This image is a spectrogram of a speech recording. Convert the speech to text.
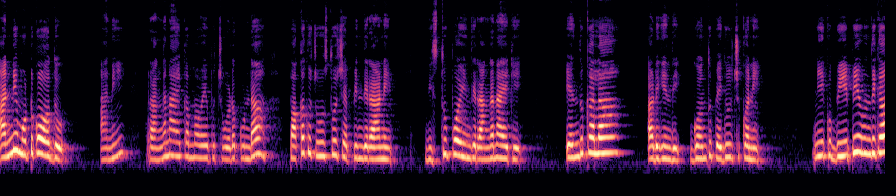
అన్నీ ముట్టుకోవద్దు. అని రంగనాయకమ్మ వైపు చూడకుండా పక్కకు చూస్తూ చెప్పింది రాణి. విస్తుపోయింది రంగనాయకి. ఎందుకలా? అడిగింది గొంతు పెగుల్చుకొని. నీకు బీపీ ఉందిగా?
